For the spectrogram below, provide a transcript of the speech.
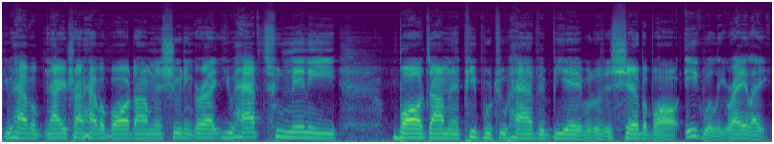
You have a now you're trying to have a ball dominant shooting, or like you have too many ball dominant people to have it be able to share the ball equally, right? Like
